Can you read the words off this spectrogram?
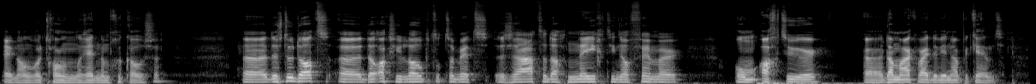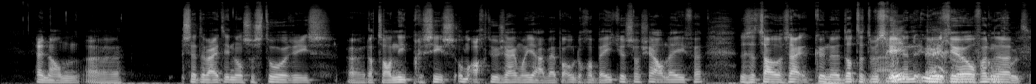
En dan wordt gewoon random gekozen. Dus doe dat. De actie loopt tot en met zaterdag 19 november om 8 uur. Dan maken wij de winnaar bekend. En dan eh, zetten wij het in onze stories. Eh, dat zal niet precies om 8 uur zijn, maar ja, we hebben ook nog een beetje een sociaal leven. Dus het zou zijn, kunnen dat het misschien een uurtje of een... Goed.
